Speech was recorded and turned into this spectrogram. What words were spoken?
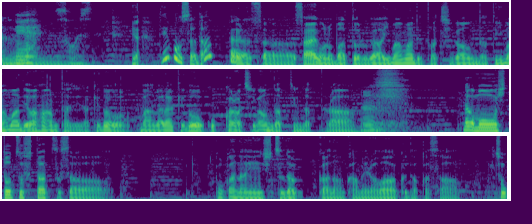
ーね。そうですね。いやでもさだったらさ最後のバトルが今までとは違うんだって今まではファンタジーだけど漫画だけどこっからは違うんだっていうんだったらうん。なんかもう一つ二つさわかんない演出だかなんカメラワークだかさそっ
